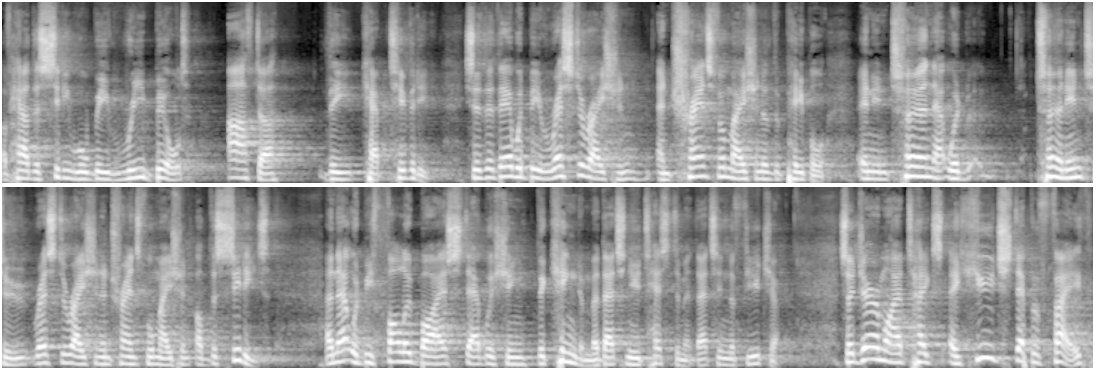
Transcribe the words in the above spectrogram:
of how the city will be rebuilt after the captivity. So that there would be restoration and transformation of the people, and in turn, that would turn into restoration and transformation of the cities. And that would be followed by establishing the kingdom, but that's New Testament, that's in the future. So Jeremiah takes a huge step of faith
